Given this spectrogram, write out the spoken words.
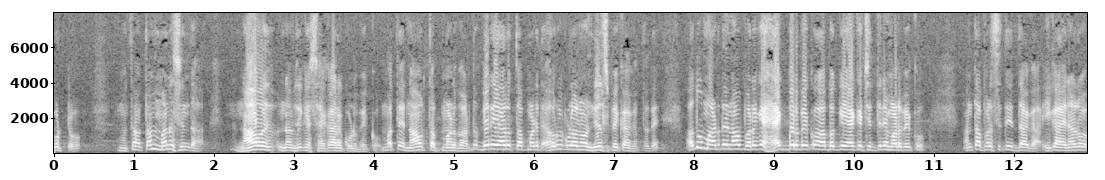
ಕೊಟ್ಟು ತಮ್ಮ ಮನಸ್ಸಿಂದ ನಾವು ನಮಗೆ ಸಹಕಾರ ಕೊಡಬೇಕು. ಮತ್ತು ನಾವು ತಪ್ಪು ಮಾಡಬಾರ್ದು. ಬೇರೆ ಯಾರು ತಪ್ಪು ಮಾಡಿದೆ ಅವರು ಕೂಡ ನಾವು ನಿಲ್ಲಿಸಬೇಕಾಗುತ್ತದೆ. ಅದು ಮಾಡದೆ ನಾವು ಹೊರಗೆ ಹೇಗೆ ಬರಬೇಕು? ಆ ಬಗ್ಗೆ ಯಾಕೆ ಚಿಂತನೆ ಮಾಡಬೇಕು? ಅಂಥ ಪರಿಸ್ಥಿತಿ ಇದ್ದಾಗ ಈಗ ಏನಾದ್ರು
